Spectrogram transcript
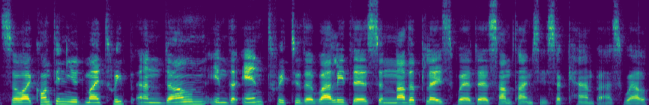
so I continued my trip, and down in the entry to the valley, there's another place where there sometimes is a camp as well.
